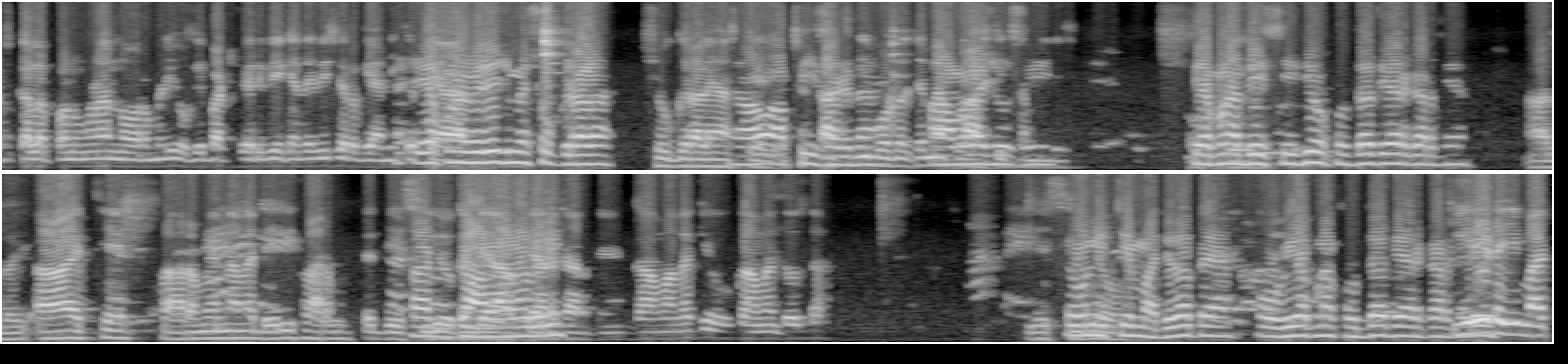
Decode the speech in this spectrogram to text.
ਅੱਜ ਕੱਲ ਆਪਾਂ ਨੂੰ ਹਣਾ ਨਾਰਮਲੀ ਹੋ ਗਏ ਬਟ ਫਿਰ ਵੀ ਇਹ ਕਹਿੰਦੇ ਵੀ ਆਰਗੈਨਿਕ ਇਹ ਆਪਣਾ ਵੀਰੇ ਜਿਵੇਂ ਸ਼ੂਗਰ ਵਾਲਾ। ਸ਼ੂਗਰ ਵਾਲਿਆਂ ਆਹ, ਵਾਸਤੇ ਆਪ ਪੀ ਸਕਦਾ। ਬੋਤਲ ਚ ਮੈਂ ਆਮਲਾ ਪਲਾਸਟਿਕ ਜੂਸ ਸਮਝ ਲਈ। ਤੇ ਆਪਣਾ ਦੇਸੀ ਘਿਓ ਖੁਦ ਦਾ ਤਿਆਰ ਕਰਦੇ ਆ। ਆ ਲਓ ਜੀ ਆ ਇੱਥੇ ਫਾਰਮ ਇਹਨਾਂ ਦਾ ਡੇਰੀ ਫਾਰਮ ਤੇ ਦੇਸੀ ਆਹ ਲੋਕ ਗਾਵਾਂ ਦਾ ਤਿਆਰ ਵੀਰੇ। ਕਰਦੇ ਆ। ਗਾਵਾਂ ਦਾ ਘਿਓ ਗਾਵਾਂ ਦਾ ਦੁੱਧ ਦਾ। ਤੇ ਦੇਸੀ ਉਹ ਨੀਚੇ ਮੱਝ ਦਾ ਪਿਆ ਉਹ ਵੀ ਆਪਣਾ ਖੁਦ ਦਾ ਤਿਆਰ ਕੀ ਕਰਦੇ ਰੇਟ ਹੈ ਜੀ ਮੱਝ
